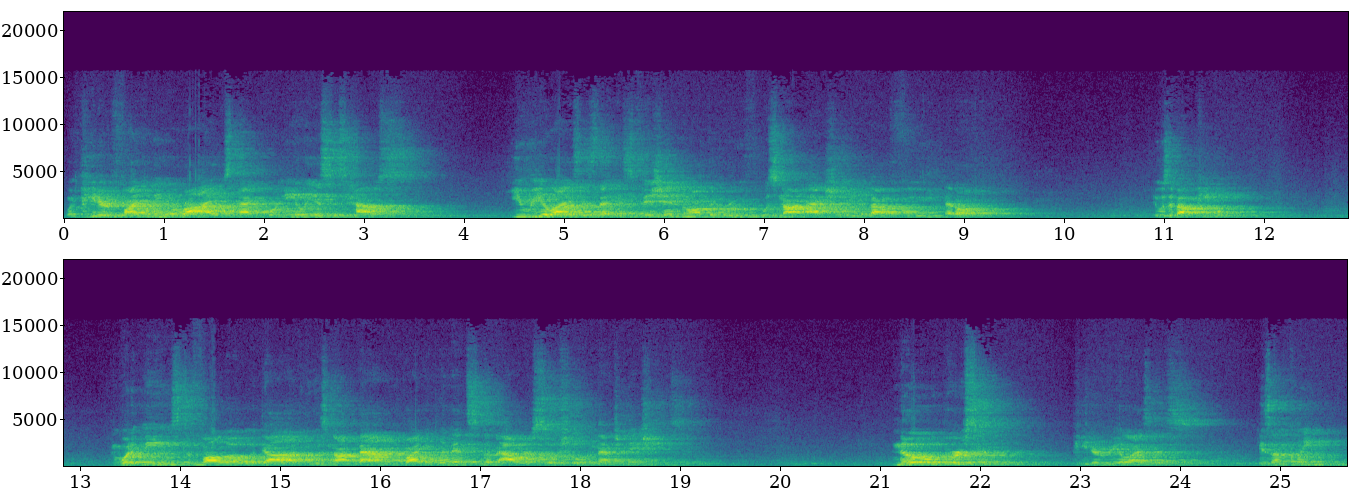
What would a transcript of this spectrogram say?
When Peter finally arrives at Cornelius' house, he realizes that his vision on the roof was not actually about food at all. It was about people and what it means to follow a God who is not bound by the limits of our social imaginations. No person, Peter realizes, is unclean.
